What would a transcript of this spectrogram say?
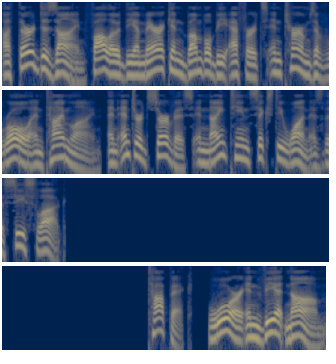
A third design followed the American Bumblebee efforts in terms of role and timeline, and entered service in 1961 as the Sea Slug. Topic: War in Vietnam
